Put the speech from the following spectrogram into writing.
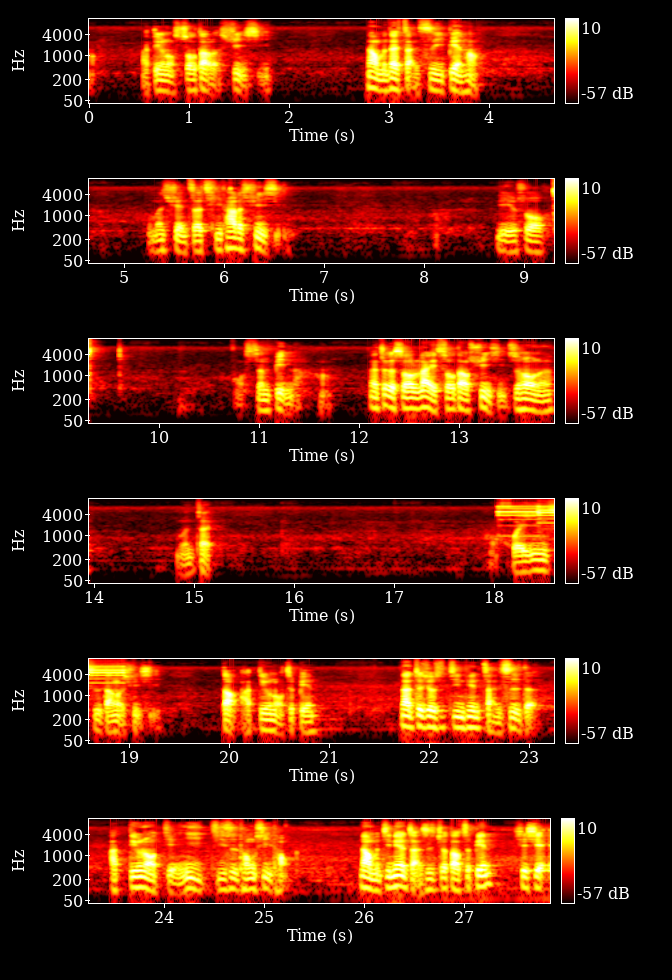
好，阿丁龙收到了讯息。那我们再展示一遍哈。我们选择其他的讯息，例如说，我生病了。那这个时候赖收到讯息之后呢，我们再回应适当的讯息到 Arduino 这边。那这就是今天展示的 Arduino 简易即时通系统。那我们今天的展示就到这边，谢谢。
